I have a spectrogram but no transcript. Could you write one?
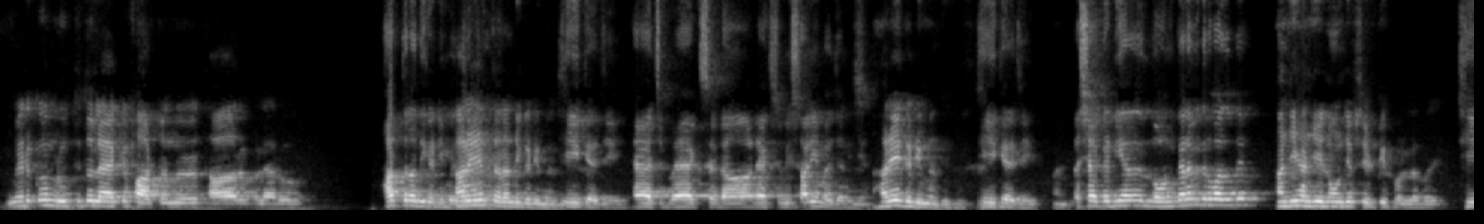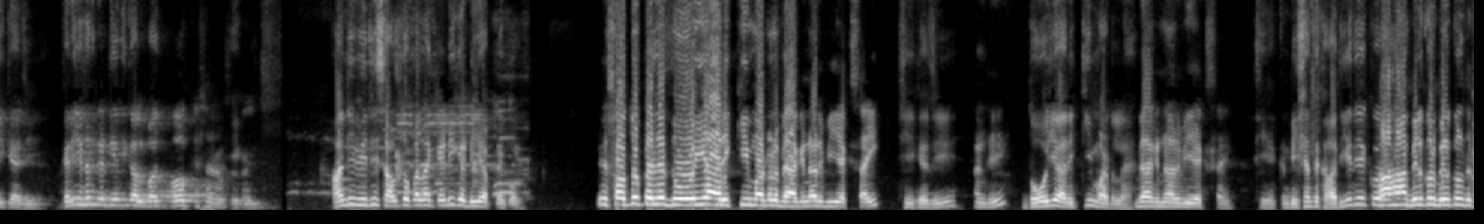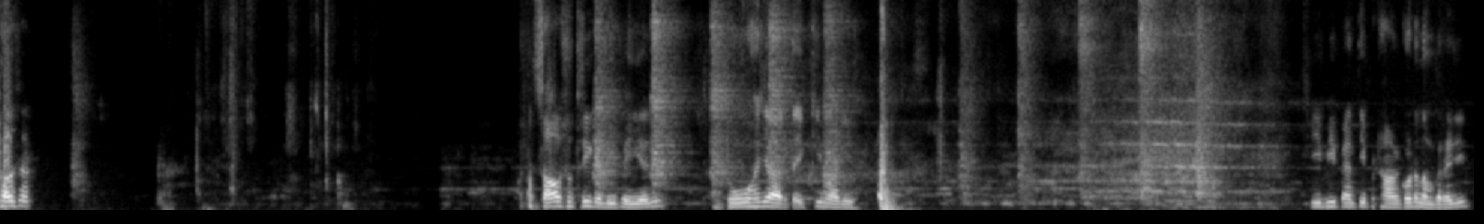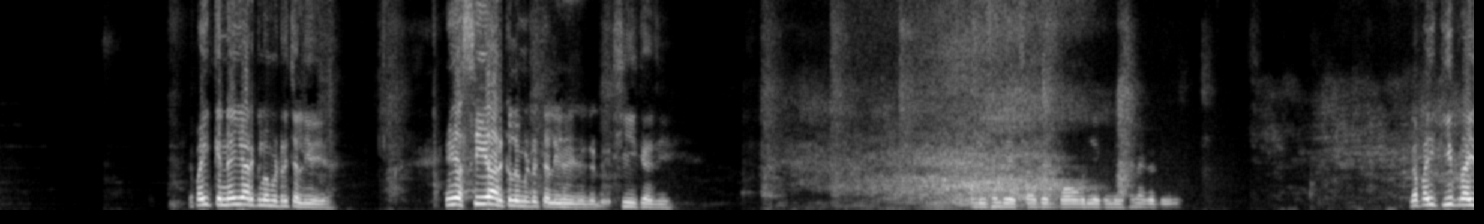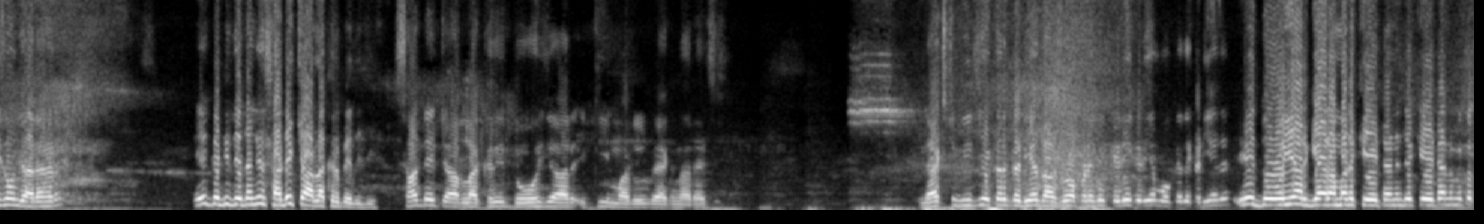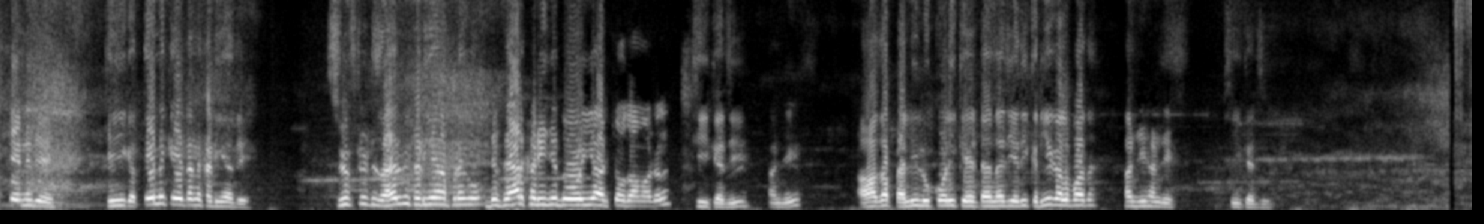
ਮੇਰੇ ਕੋਲ ਮਰੂਤੀ ਤੋਂ ਲੈ ਕੇ ਫਾਰਚੂਨਰ ਥਾਰ ਬਲੈਰੋ। ਹਰ ਤਰ੍ਹਾਂ ਦੀ ਗੱਡੀ ਮਿਲ ਹਰ ਇੱਕ ਤਰ੍ਹਾਂ ਦੀ ਗੱਡੀ ਮਿਲਦੀ ਠੀਕ ਹੈ ਜੀ। ਹੈਚਬੈਕ ਸੈਡਾਨ ਐਕਸਵੀ ਸਾਰੀਆਂ ਮਿਲ ਜਾਣਗੀਆਂ। ਹਰ ਇੱਕ ਗੱਡੀ ਮਿਲਦੀ ਠੀਕ ਹੈ ਜੀ। ਅੱਛਾ ਗੱਡੀਆਂ ਦਾ ਲੋਨ ਵਗੈਰਾ ਵੀ ਕਰਵਾ ਦਿੰਦੇ? ਹਾਂਜੀ ਹਾਂਜੀ ਲੋਨ ਦੀ ਫੈਸਿਲਿਟੀ ਫੁੱਲ ਹੈ ਭਾਜੀ। ਠੀਕ ਹੈ ਜੀ। ਕਰੀਏ ਫਿਰ ਗੱਡੀਆਂ ਦੀ ਗੱਲਬਾਤ? ਓਕੇ ਸਰ ਓਕੇ ਹਾਂਜੀ ਵੀਰ ਜੀ ਸਭ ਤੋਂ ਪਹਿਲਾਂ ਕਿਹੜੀ ਗੱਡੀ ਹੈ ਆਪਣੇ ਕੋਲ? ਇਹ ਸਭ ਤੋਂ ਪਹਿਲੇ 2021 ਮਾਡਲ ਵੈਗਨਰ VXI ਠੀਕ ਹੈ ਜੀ। ਹਾਂਜੀ। 2021 ਮਾਡਲ ਹੈ। ਵੈਗਨਰ VXI ਠੀਕ ਹੈ ਕੰਡੀਸ਼ਨ ਦਿਖਾ ਦਈਏ ਜੀ ਇੱਕ ਵਾਰ। ਹਾਂ ਹਾਂ ਬਿਲਕੁਲ ਬਿਲਕੁਲ ਦਿਖਾਓ ਸਰ ਸਾਫ਼ ਸੁਥਰੀ ਗੱਡੀ ਪਈ ਹੈ ਜੀ। 2021 ਮਾਡਲ PB 35 ਪਠਾਨਕੋਟ ਨੰਬਰ ਹੈ ਜੀ। ਤੇ ਭਾਈ ਕਿੰਨੇ ਹਜ਼ਾਰ ਕਿਲੋਮੀਟਰ ਚੱਲੀ ਹੋਈ ਹੈ? ਇਹ 80000 ਕਿਲੋਮੀਟਰ ਚੱਲੀ ਹੋਈ ਹੈ ਗੱਡੀ। ਠੀਕ ਹੈ ਜੀ। ਕੰਡੀਸ਼ਨ ਦੇਖ ਸਕਦੇ ਹੋ, ਬਹੁਤ ਵਧੀਆ ਕੰਡੀਸ਼ਨ ਹੈ ਗੱਡੀ ਦੀ। ਲੈ ਭਾਈ ਕੀ ਪ੍ਰਾਈਸ ਹੋਣ ਜਾ ਰਿਹਾ ਫਿਰ? ਇਹ ਗੱਡੀ ਦੇ ਦਾਂਗੇ 4.5 ਲੱਖ ਰੁਪਏ ਦੀ ਜੀ। 4.5 ਲੱਖ ਦੀ 2021 ਮਾਡਲ ਵੈਗਨਰ ਹੈ ਜੀ। ਨੈਕਸਟ ਵੀਰ ਜੀ ਇੱਕ ਗੱਡੀਆਂ ਦੱਸ ਦਿਓ ਆਪਣੇ ਕੋਲ ਕਿਹੜੀਆਂ ਕਿਹੜੀਆਂ ਮੌਕੇ ਤੇ ਖੜੀਆਂ ਜੇ? ਇਹ 2011 ਮਾਡਲ K10 ਜੇ K10 ਮੇਰੇ ਕੋਲ ਤਿੰਨ ਜੇ। ਠੀਕ ਹੈ ਤਿੰਨ ਕੇਟਨ ਖੜੀਆਂ ਜੇ। ਸਵਿਫਟ ਡਿਜ਼ਾਇਰ ਵੀ ਖੜੀਆਂ ਆਪਣੇ ਕੋਲ? ਡਿਜ਼ਾਇਰ ਖੜੀ ਜੇ 2014 ਮਾਡਲ ਠੀਕ ਹੈ ਜੀ। ਹਾਂਜੀ। ਆਹ ਦਾ ਪਹਿਲੀ ਲੁੱਕ ਵਾਲੀ ਕੇਟਨ ਹੈ ਜੀ ਇਹਦੀ ਕਰੀਏ ਗੱਲਬਾਤ? ਹਾਂਜੀ ਹਾਂਜੀ। ਠੀਕ ਹੈ ਜੀ।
